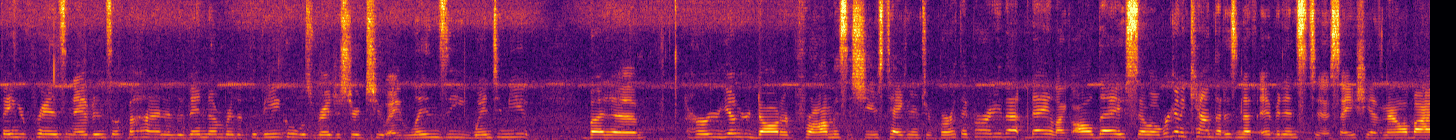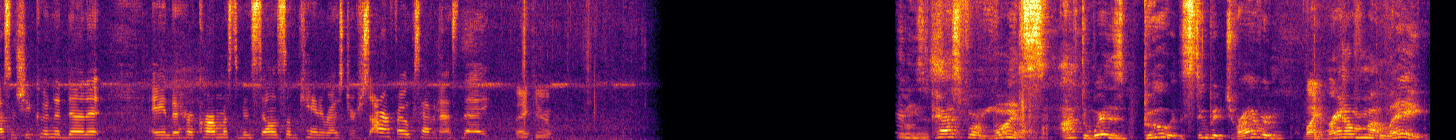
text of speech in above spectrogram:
fingerprints and evidence left behind and the VIN number that the vehicle was registered to a Lindsey Wintemute, but uh, her younger daughter promised that she was taking her to a birthday party that day, like all day. So uh, we're gonna count that as enough evidence to say she has an alibi, so she couldn't have done it, and uh, her car must have been stolen, so we can't. Sorry, folks. Have a nice day. Thank you. He's passed for months. I have to wear this boot. The stupid driver like ran over my leg.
